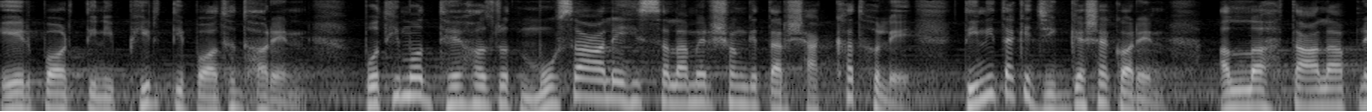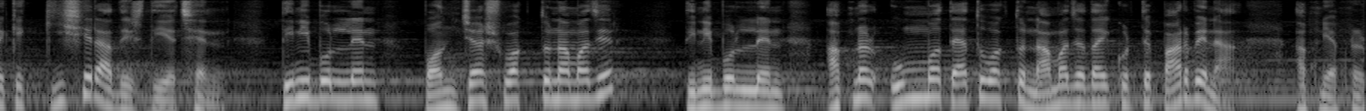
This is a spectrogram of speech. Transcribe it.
এরপর তিনি ফিরতি পথ ধরেন। পথিমধ্যে হজরত মুসা আলহিসাল্লামের সঙ্গে তার সাক্ষাৎ হলে তিনি তাকে জিজ্ঞাসা করেন, আল্লাহ তাআলা আপনাকে কিসের আদেশ দিয়েছেন? তিনি বললেন, পঞ্চাশ ওয়াক্ত নামাজের? তিনি বললেন, আপনার উম্মত এত ওয়াক্ত নামাজ আদায় করতে পারবে না। আপনি আপনার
